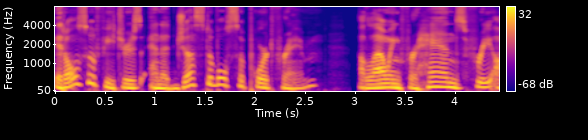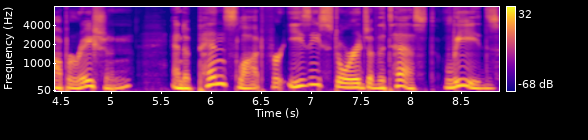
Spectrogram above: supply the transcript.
It also features an adjustable support frame allowing for hands-free operation, and a pen slot for easy storage of the test leads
